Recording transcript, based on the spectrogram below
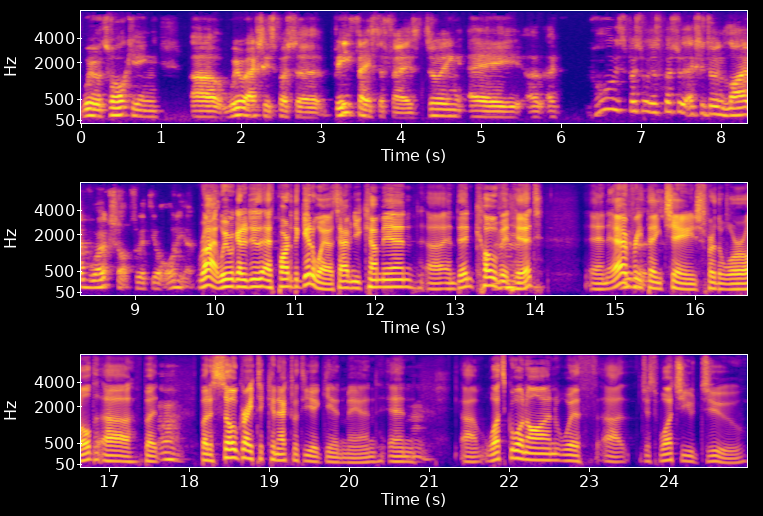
we were talking, uh, we were actually supposed to be face to face doing a, a, a what were we supposed to? We were supposed to actually doing live workshops with your audience. Right. We were going to do that as part of the getaway. I was having you come in, uh, and then COVID hit, and everything changed for the world. Uh, but Oh, but it's so great to connect with you again, man. And Mm. um, what's going on with uh, just what you do?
